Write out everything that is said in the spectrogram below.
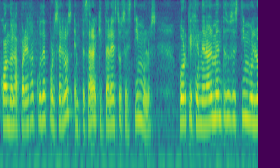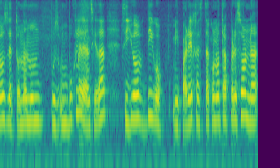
cuando la pareja acude por celos, empezar a quitar estos estímulos, porque generalmente esos estímulos detonan un, pues, un bucle de ansiedad. Si yo digo, mi pareja está con otra persona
